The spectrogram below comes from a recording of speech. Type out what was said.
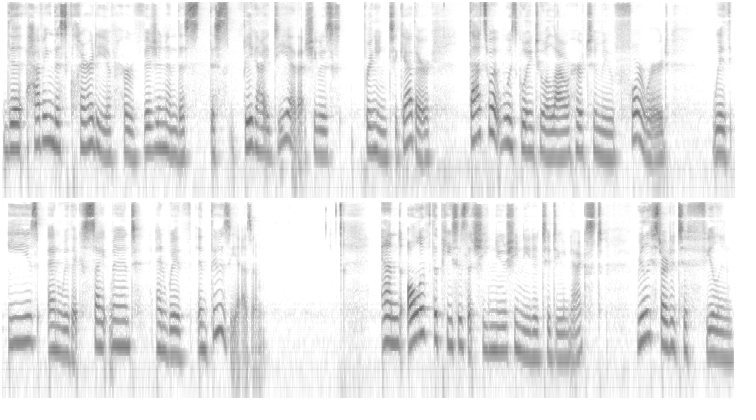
the having this clarity of her vision and this this big idea that she was bringing together that's what was going to allow her to move forward with ease and with excitement and with enthusiasm. And all of the pieces that she knew she needed to do next really started to feel in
